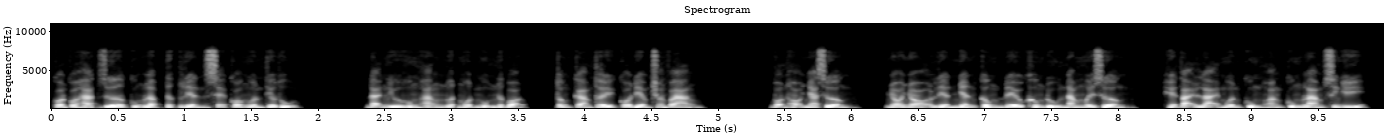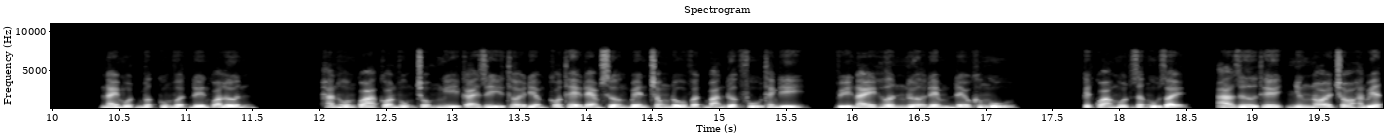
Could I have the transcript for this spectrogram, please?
còn có hạt dưa cũng lập tức liền sẽ có nguồn tiêu thụ. Đại ngưu hung hăng nuốt một ngụm nước bọn tổng cảm thấy có điểm choáng váng. Bọn họ nhà xưởng, nho nhỏ liền nhân công đều không đủ năm mươi xưởng, hiện tại lại muốn cùng hoàng cung làm sinh ý. Này một bước cũng vượt đến quá lớn. Hắn hôm qua còn vụng trộm nghĩ cái gì thời điểm có thể đem xưởng bên trong đồ vật bán được phụ thành đi, vì này hơn nửa đêm đều không ngủ kết quả một giấc ngủ dậy, a dư thế nhưng nói cho hắn biết,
